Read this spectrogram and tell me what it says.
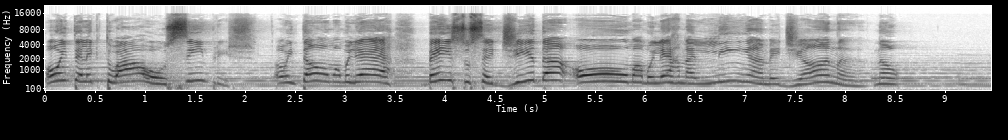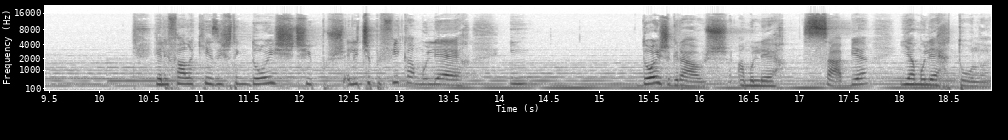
Ou intelectual ou simples, ou então uma mulher bem-sucedida ou uma mulher na linha mediana, não. Ele fala que existem dois tipos. Ele tipifica a mulher em dois graus: a mulher sábia e a mulher tola.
